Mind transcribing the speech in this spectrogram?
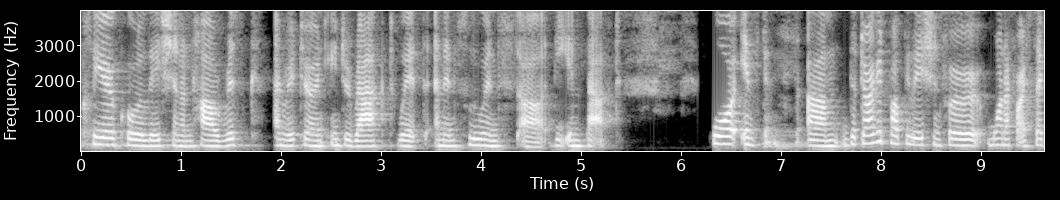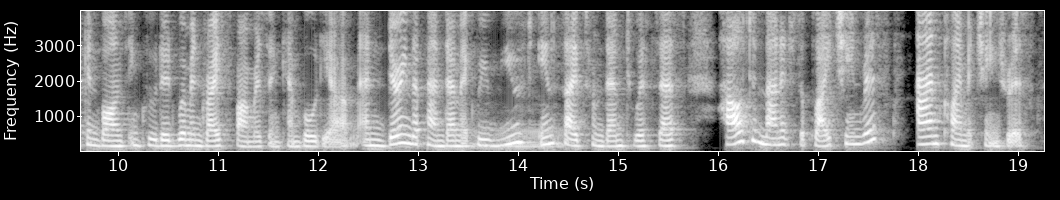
clear correlation on how risk and return interact with and influence uh, the impact. For instance, um, the target population for one of our second bonds included women rice farmers in Cambodia. And during the pandemic, we used insights from them to assess how to manage supply chain risks and climate change risks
